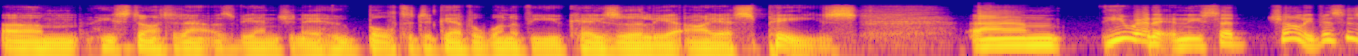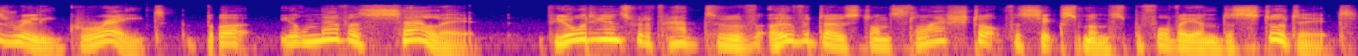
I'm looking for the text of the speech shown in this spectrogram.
Um, he started out as the engineer who bolted together one of the UK's earlier ISPs. And he read it and he said, Charlie, this is really great, but you'll never sell it. The audience would have had to have overdosed on Slashdot for six months before they understood it.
